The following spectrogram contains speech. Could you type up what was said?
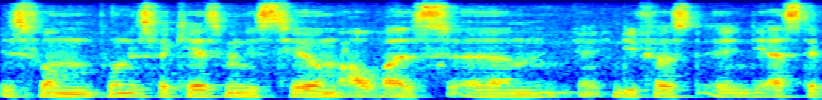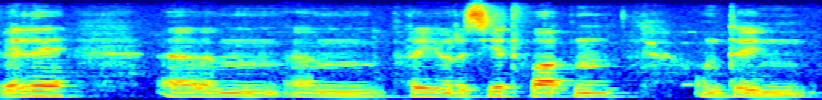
ist vom Bundesverkehrsministerium auch als ähm, in, die First, in die erste Welle ähm, ähm, priorisiert worden. Und den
